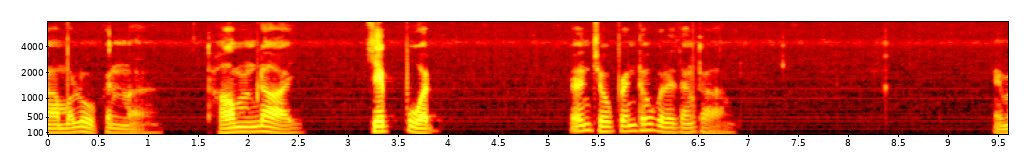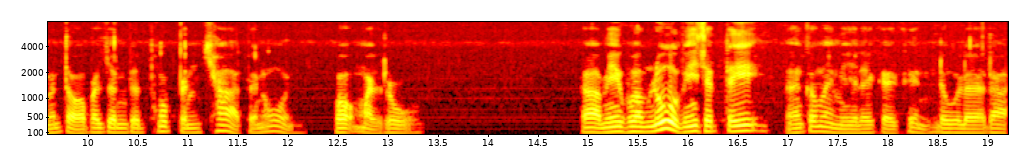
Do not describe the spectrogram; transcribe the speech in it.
นามลูกขึ้นมาทำได้ เจ็บปวด เป็นฉุกเป็นทุกข์อะไรต่างๆเนี่ยมันต่อไปจนเป็นพบเป็นชาติเป็นโน่นเพราะไม่รู้ถ้ามีความรู้มีสติมันก็ไม่มีอะไรเกิดขึ้น ดูแลได้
